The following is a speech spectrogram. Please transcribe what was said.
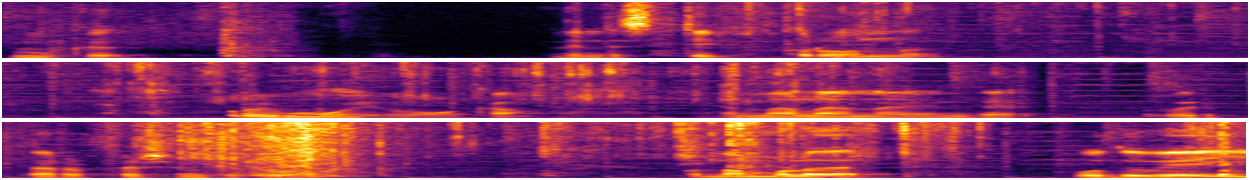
നമുക്ക് ഇതിന്റെ സ്റ്റിക്കർ ഒന്ന് റിമൂവ് ചെയ്ത് നോക്കാം. എന്നാലാണ് അതിന്റെ ഒരു പെർഫെക്ഷൻ കിട്ടുക അപ്പോൾ നമ്മൾ പൊതുവേ ഈ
